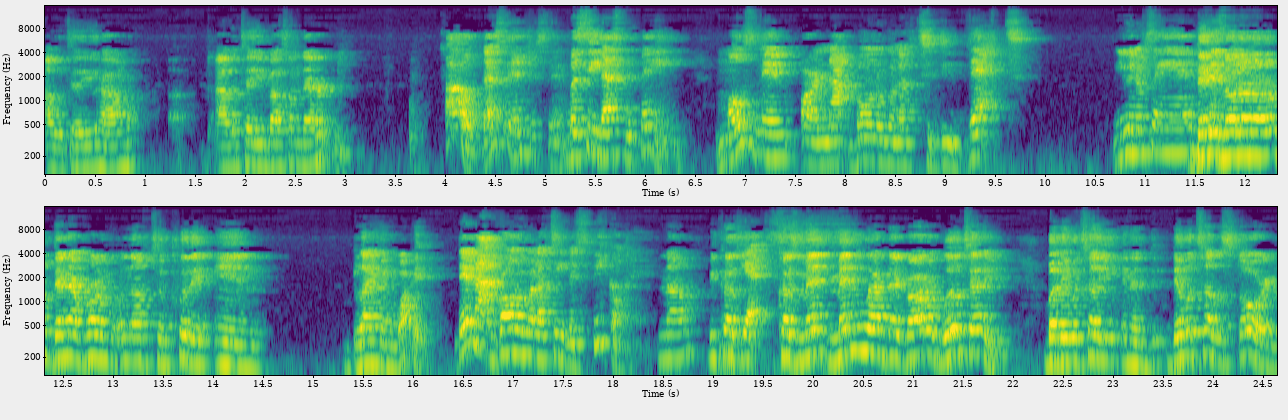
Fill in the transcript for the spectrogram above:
I will tell you how. Uh, I will tell you about something that hurt me. Oh, that's interesting. But see, that's the thing. Most men are not vulnerable enough to do that. You know what I'm saying? They no no no no. They're not vulnerable enough to put it in black and white. They're not vulnerable enough to even speak on it. No, because Yes. because men men who have their guard up will tell you, but they will tell you in a they will tell a story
